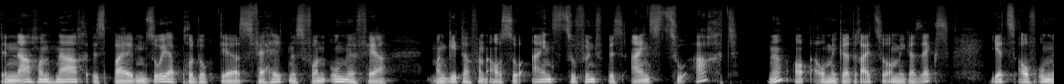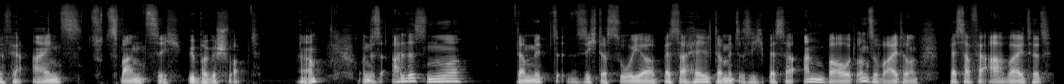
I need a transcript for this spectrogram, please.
Denn nach und nach ist beim Sojaprodukt das Verhältnis von ungefähr, man geht davon aus, so 1 zu 5 bis 1 zu 8, ne? O- Omega-3 zu Omega-6, jetzt auf ungefähr 1 zu 20 übergeschwappt. Ja? Und das alles nur, damit sich das Soja besser hält, damit es sich besser anbaut und so weiter und besser verarbeitet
